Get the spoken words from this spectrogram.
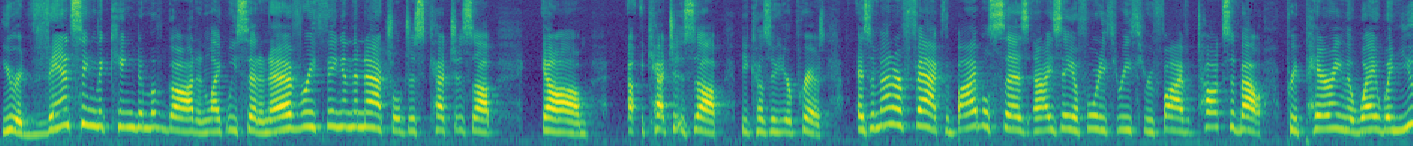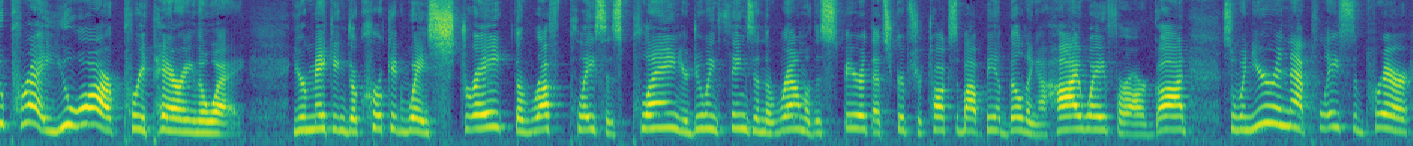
you're advancing the kingdom of God. And like we said, and everything in the natural just catches up um, uh, catches up because of your prayers. As a matter of fact, the Bible says in Isaiah 43 through 5, it talks about preparing the way. When you pray, you are preparing the way. You're making the crooked ways straight, the rough places plain. You're doing things in the realm of the Spirit that Scripture talks about building a highway for our God. So when you're in that place of prayer,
